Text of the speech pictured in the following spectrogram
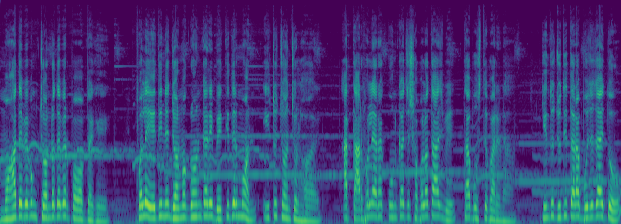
মহাদেব এবং চন্দ্রদেবের প্রভাব থাকে। ফলে এদিনে জন্মগ্রহণকারী ব্যক্তিদের মন একটু চঞ্চল হয়। আর তার ফলে এরা কোন কাজে সফলতা আসবে তা বুঝতে পারে না। কিন্তু যদি তারা বুঝে যায় তো,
